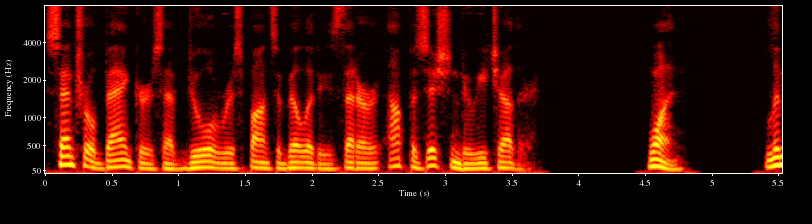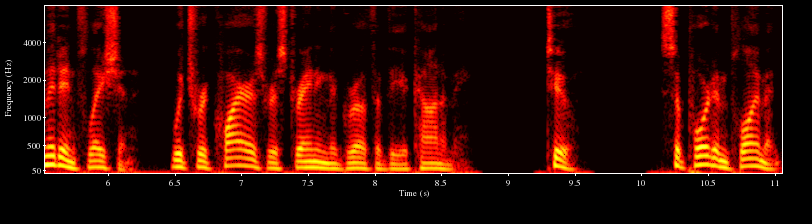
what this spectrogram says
Central bankers have dual responsibilities that are in opposition to each other. 1. Limit inflation, which requires restraining the growth of the economy. 2. Support employment,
